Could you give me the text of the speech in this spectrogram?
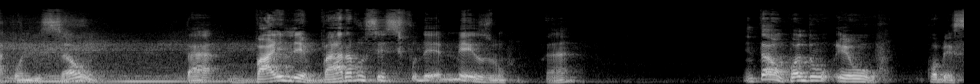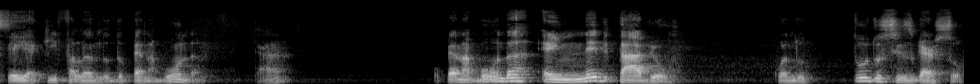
a condição tá, vai levar a você se foder mesmo, né? Então, quando eu comecei aqui falando do pé na bunda, tá? O pé na bunda é inevitável quando tudo se esgarçou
